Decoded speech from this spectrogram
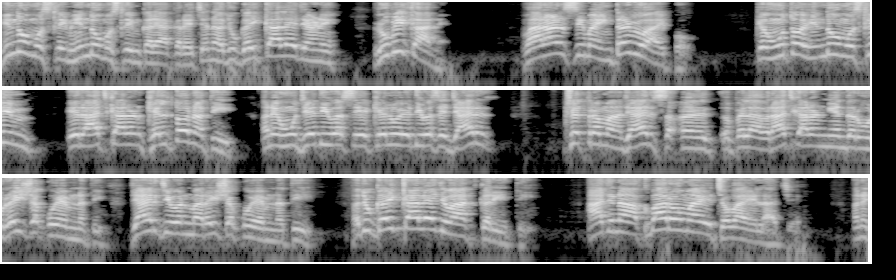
હિન્દુ મુસ્લિમ હિન્દુ મુસ્લિમ કર્યા કરે છે અને હજુ ગઈકાલે જ રૂબિકાને વારાણસીમાં ઇન્ટરવ્યુ આપ્યો કે હું તો હિન્દુ મુસ્લિમ એ રાજકારણ ખેલતો નથી અને હું જે દિવસે એ ખેલું એ દિવસે જાહેર ક્ષેત્રમાં, જાહેર પેલા રાજકારણની અંદર હું રહી શકું એમ નથી, જાહેર જીવનમાં રહી શકું એમ નથી. હજુ ગઈકાલે જ વાત કરી હતી. આજના અખબારોમાં એ છવાયેલા છે. અને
